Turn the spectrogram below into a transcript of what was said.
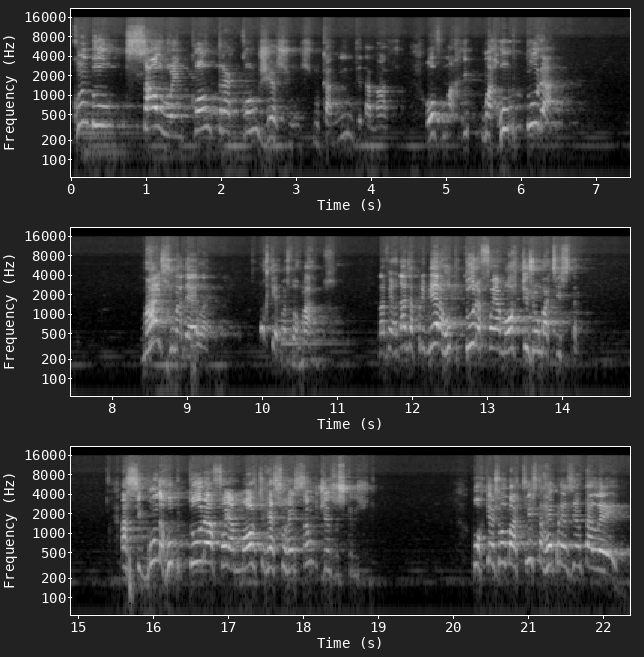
quando Saulo encontra com Jesus no caminho de Damasco, houve uma, uma ruptura, mais uma dela. Por quê, pastor Marcos? Na verdade, a primeira ruptura foi a morte de João Batista. A segunda ruptura foi a morte e ressurreição de Jesus Cristo. Porque João Batista representa a lei,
